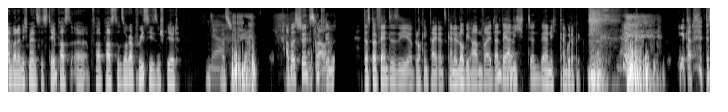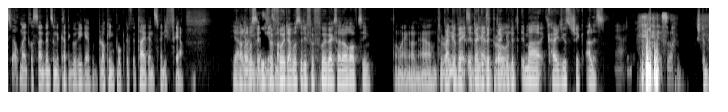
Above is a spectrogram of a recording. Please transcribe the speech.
allem, weil er nicht mehr ins System passt, äh, passt und sogar Preseason spielt. Ja. Aber es ist schön, Das gut finde, dass bei Fantasy äh, Blocking Titans keine Lobby haben, weil dann wäre Ja. nicht, dann wäre nicht kein guter Pick. Ja. Das wäre auch mal interessant, wenn es so eine Kategorie gäbe, Blocking-Punkte für Titans, fände ich fair. Ja, Aber da musst, Full, da musst du die für Fullbacks halt auch aufziehen. Oh mein Gott, ja. Und für dann gewinnt, und dann, gewinnt, dann gewinnt immer Kyle Juszczyk alles. Ja. Ist so. Stimmt.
